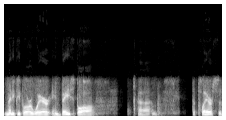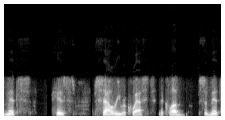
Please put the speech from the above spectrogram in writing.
many people are aware, in baseball, um, the player submits his salary request, the club submits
